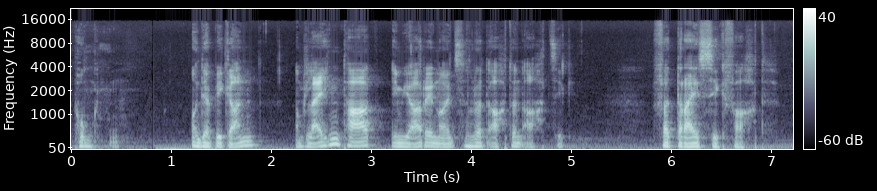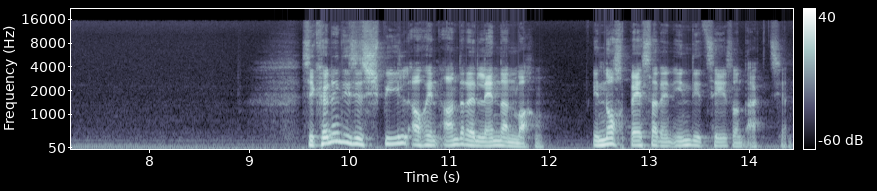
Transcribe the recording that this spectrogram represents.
Punkten. Und er begann am gleichen Tag im Jahre 1988 verdreißigfacht. Sie können dieses Spiel auch in anderen Ländern machen, in noch besseren Indizes und Aktien.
